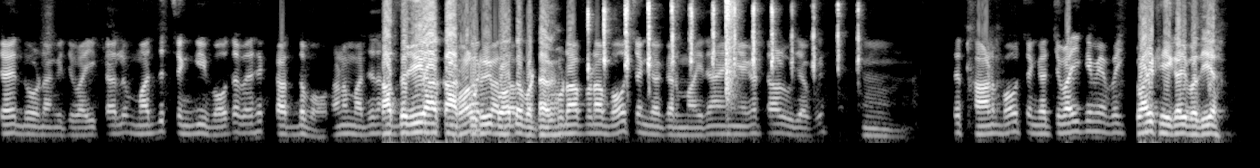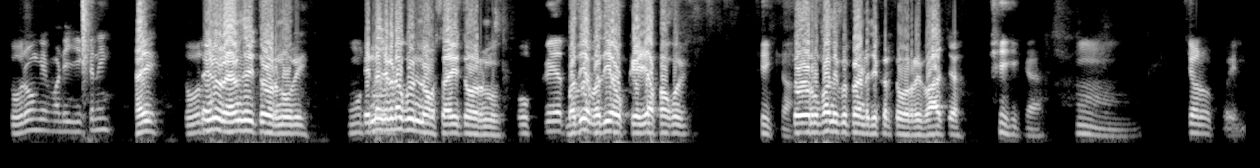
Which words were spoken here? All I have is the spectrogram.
ਚਾਹੇ ਦੋ ਡੰਗ ਚਵਾਈ ਕਰ ਲਓ। ਮੱਝ ਚੰਗੀ ਬਹੁਤ ਆ ਵੈਸੇ ਕੱਦ ਬਹੁਤ ਆ ਨਾ ਮੱਝ ਦਾ। ਕੱਦ ਜੀ ਆ ਕਾਰਪੋਰ ਵੀ ਬਹੁਤ ਵੱਡਾ। ਥੋੜਾ ਬੜਾ ਬਹੁਤ ਚੰਗਾ ਕਰਮਾਈ ਦਾ ਐ ਨਹੀਂ ਹੈਗਾ ਢਾਲੂ ਜਾ ਕੋਈ। ਹੂੰ। ਤੇ ਥਾਣ ਬਹੁਤ ਚੰਗਾ। ਚਵਾਈ ਕਿਵੇਂ ਆ ਬਾਈ? ਚਵਾਈ ਠੀਕ ਆ ਜੀ ਵਧੀਆ। ਤੋਰੋਗੇ ਮੜੀ ਜੀ ਕਿ ਨਹੀਂ? ਹੈ ਜੀ ਤੋਰ ਇਹਨੂੰ ਰਹਿਣ ਦੇ ਤੋਰ ਨੂੰ ਵੀ। ਇਹਨਾਂ 'ਚ ਕਿਹੜਾ ਕੋਈ ਨੁਕਸਾ ਜੀ ਤੋਰ ਨੂੰ? ਓਕੇ ਵਧੀਆ ਵਧੀਆ ਓਕੇ ਜੀ ਆਪਾਂ ਕੋਈ ਠੀਕ ਆ। ਤੋਰ ਨੂੰ ਭਾਵੇਂ ਕੋਈ ਪਿੰਡ ਜ਼ਿਕਰ ਤੋਰ ਰਹੇ ਬਾਅਦ ਚ। ਠੀਕ ਆ। ਹੂੰ ਚਲੋ ਕੋਈ ਨਹੀਂ।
